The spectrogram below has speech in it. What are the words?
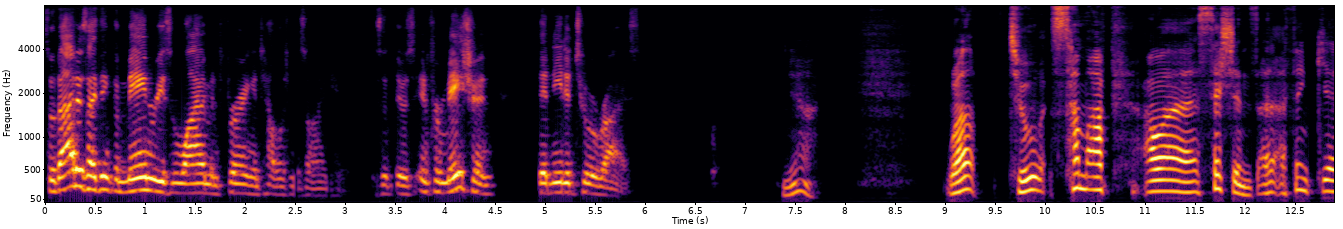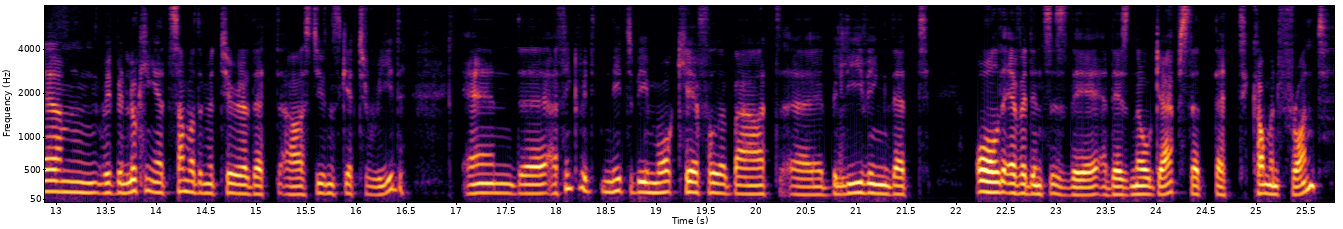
So that is, I think, the main reason why I'm inferring intelligent design here, is that there's information that needed to arise. Yeah. Well, to sum up our sessions, I, I think um, we've been looking at some of the material that our students get to read. And uh, I think we need to be more careful about uh, believing that all the evidence is there and there's no gaps that, that come in front.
